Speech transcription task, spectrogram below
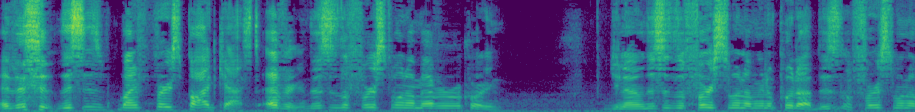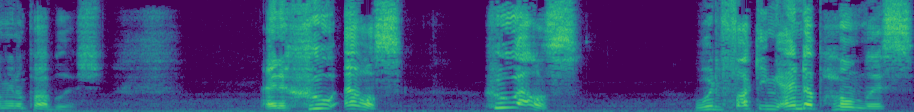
and this is this is my first podcast ever. This is the first one I'm ever recording. You know, this is the first one I'm going to put up. This is the first one I'm going to publish. And who else? Who else would fucking end up homeless,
